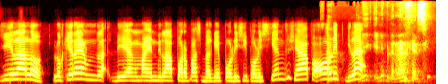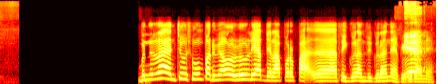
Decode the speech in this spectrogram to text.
Gila lo, lo kira yang di yang main di lapor pas sebagai polisi-polisian itu siapa? Olip, gila. Ini, ini beneran gak sih? Beneran, cuy, sumpah demi Allah lu lihat deh lapor Pak eh, figuran-figurannya, figurannya.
